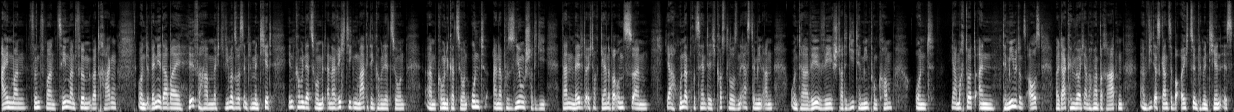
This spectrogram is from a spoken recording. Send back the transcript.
ein-Mann, Fünf-Mann, Zehn-Mann-Firmen übertragen. Und wenn ihr dabei Hilfe haben möchtet, wie man sowas implementiert, in Kombination mit einer richtigen Marketing-Kommunikation ähm, Kommunikation und einer Positionierungsstrategie, dann meldet euch doch gerne bei uns zu einem ja, hundertprozentig kostenlosen Ersttermin an unter www.strategietermin.com und ja, macht dort einen Termin mit uns aus, weil da können wir euch einfach mal beraten, äh, wie das Ganze bei euch zu implementieren ist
